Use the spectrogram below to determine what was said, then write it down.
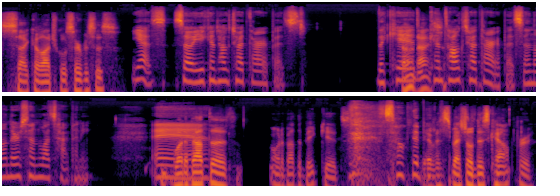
Psychological services. Yes, so you can talk to a therapist. The oh, kid nice. can talk to a therapist and understand what's happening. And what about the what about the big kids? so the They have a big- special discount for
